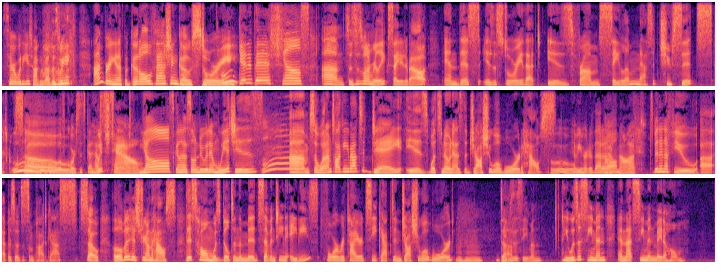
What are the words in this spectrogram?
Sarah, what are you talking about this week? I'm bringing up a good old fashioned ghost story. Ooh, get it, bish. Yes. Um, so this is what I'm really excited about. And this is a story that is from Salem, Massachusetts. Ooh, so, of course, it's going to have. Witch Town. Y'all, it's going to have something to do with them witches. Mm. Um, so, what I'm talking about today is what's known as the Joshua Ward House. Ooh. Have you heard of that at I all? I have not. It's been in a few uh, episodes of some podcasts. So, a little bit of history on the house. This home was built in the mid 1780s for retired sea captain Joshua Ward. Mm-hmm. Duh. He was a seaman. He was a seaman, and that seaman made a home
